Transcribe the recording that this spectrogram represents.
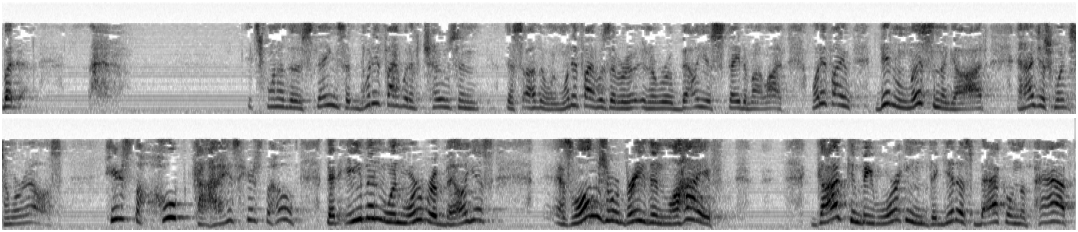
but it's one of those things that what if I would have chosen this other one? What if I was in a rebellious state of my life? What if I didn't listen to God and I just went somewhere else? Here's the hope, guys. Here's the hope that even when we're rebellious, as long as we're breathing life, God can be working to get us back on the path,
